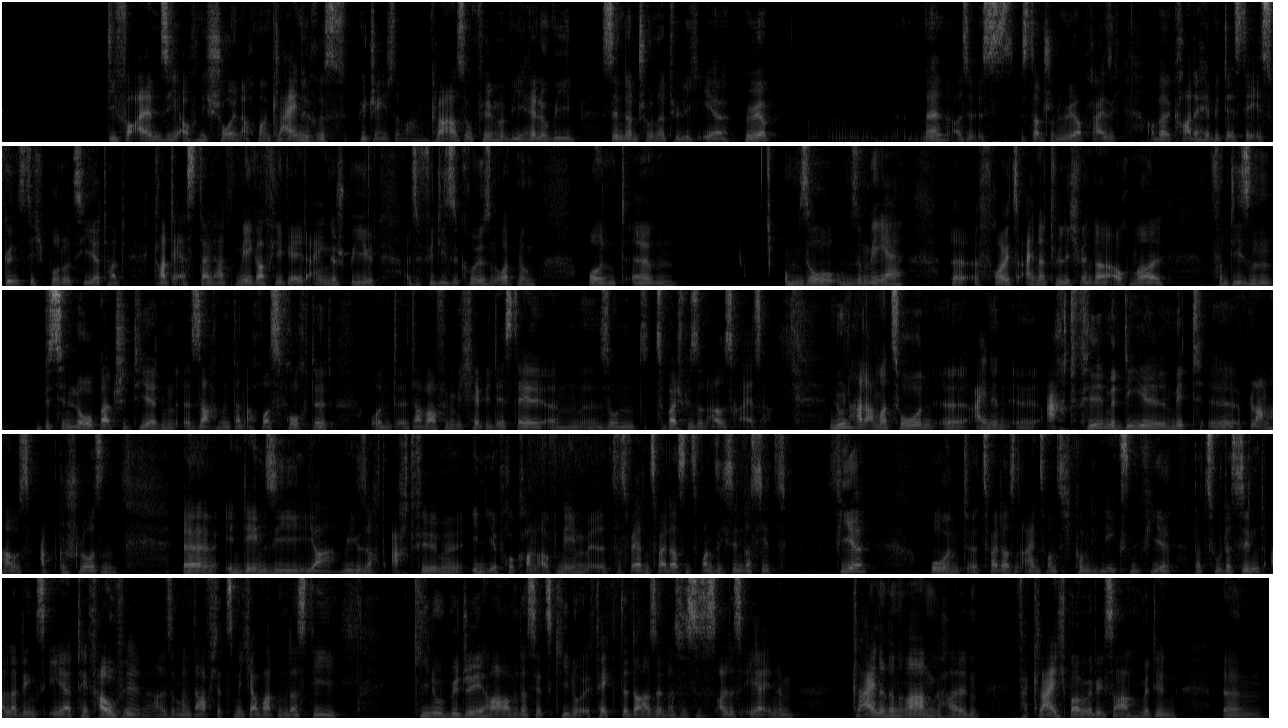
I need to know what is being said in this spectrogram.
die vor allem sich auch nicht scheuen, auch mal ein kleineres Budget zu machen. Klar, so Filme wie Halloween sind dann schon natürlich eher höher Ne? Also ist, ist dann schon höherpreisig. Aber gerade Happy Death Day ist günstig produziert, hat gerade der erste Teil hat mega viel Geld eingespielt, also für diese Größenordnung. Und ähm, umso, umso mehr äh, freut es einen natürlich, wenn da auch mal von diesen bisschen low-budgetierten äh, Sachen dann auch was fruchtet. Und äh, da war für mich Happy Death Day ähm, so ein, zum Beispiel so ein Ausreißer. Nun hat Amazon äh, einen äh, 8-Filme-Deal mit äh, Blumhouse abgeschlossen, äh, indem sie, ja, wie gesagt, acht Filme in ihr Programm aufnehmen. Äh, das werden 2020 sind das jetzt vier und 2021 äh, kommen die nächsten vier dazu. Das sind allerdings eher TV-Filme. Also man darf jetzt nicht erwarten, dass die Kinobudget haben, dass jetzt Kinoeffekte da sind. Also es ist alles eher in einem kleineren Rahmen gehalten. Vergleichbar würde ich sagen mit den ähm,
